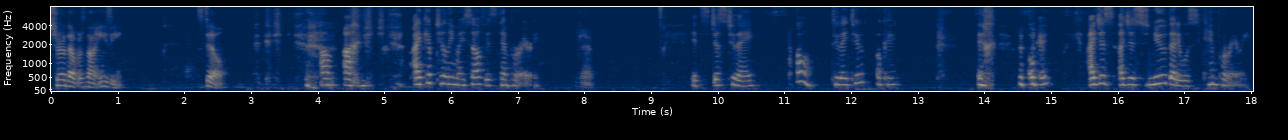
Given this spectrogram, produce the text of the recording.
sure that was not easy. Still. um, I, I kept telling myself it's temporary. Okay. It's just today. Oh, today too? Okay. okay. I just i just knew that it was temporary.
